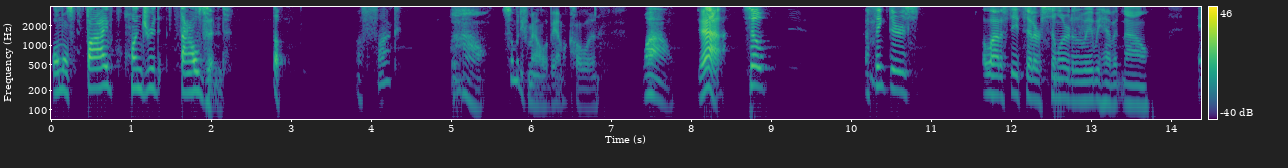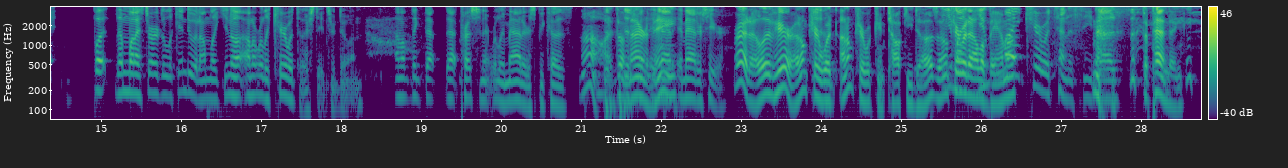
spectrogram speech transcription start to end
Almost 500,000. The, fuck? wow, Somebody from Alabama call in. wow. Yeah. So I think there's a lot of states that are similar to the way we have it now. But then when I started to look into it, I'm like, you know, I don't really care what the other states are doing. I don't think that that precedent really matters because No, this- it doesn't this- matter to it me. It matters here. Right. I live here. I don't care Yeah. what I don't care what Kentucky does. I don't You care what Alabama. You might care what Tennessee does. depending.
